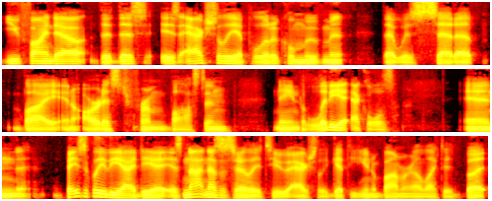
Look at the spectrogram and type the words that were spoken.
you find out that this is actually a political movement that was set up by an artist from Boston named Lydia Eccles. And basically, the idea is not necessarily to actually get the Unabomber elected, but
